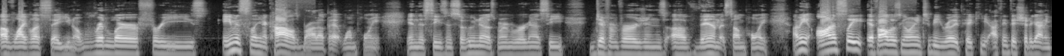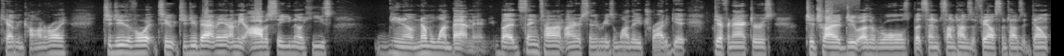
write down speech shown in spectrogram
of like let's say you know Riddler, Freeze, even Selina Kyle's brought up at one point in this season. So who knows? Remember, we're going to see different versions of them at some point. I mean, honestly, if I was going to be really picky, I think they should have gotten Kevin Conroy to do the voice to to do Batman. I mean, obviously, you know he's you know number one Batman, but at the same time, I understand the reason why they try to get different actors to try to do other roles, but some, sometimes it fails, sometimes it don't.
